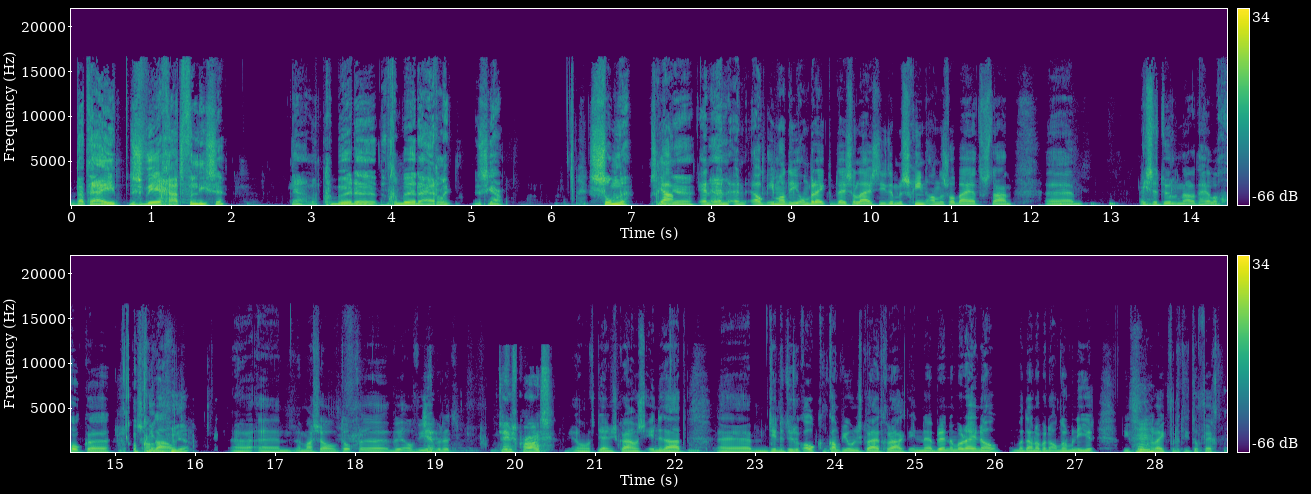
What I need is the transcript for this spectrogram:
dat hij dus weer gaat verliezen. Ja, dat gebeurde, dat gebeurde eigenlijk. Dus ja, zonde. Ja, en, ja. En, en ook iemand die ontbreekt op deze lijst, die er misschien anders wel bij had gestaan, is natuurlijk naar het hele gok-schandaal. Ja. Eh, ehm, Marcel, toch? eh, wie, of wie Ja. hebben het? James Cross. Of James Crowns, inderdaad. Ehm, die natuurlijk ook een kampioen is kwijtgeraakt in eh Brandon Moreno. Maar dan op een andere manier. Die volgende Mhm. week voor de titel vecht.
